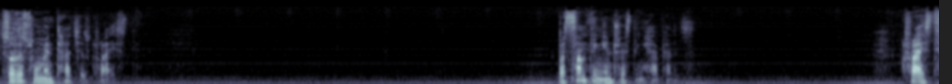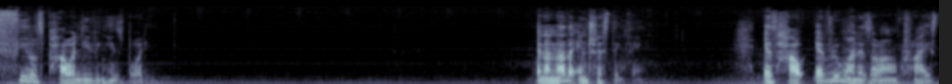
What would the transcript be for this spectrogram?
So this woman touches Christ. But something interesting happens. Christ feels power leaving his body. And another interesting thing is how everyone is around Christ,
